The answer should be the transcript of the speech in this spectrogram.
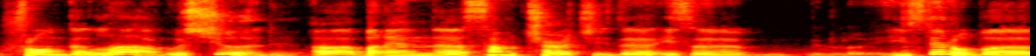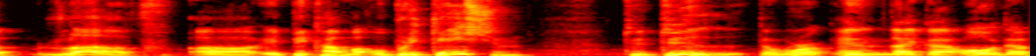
from the love. We should, uh, but in uh, some church is a instead of a love, uh, it become an obligation to do the work and like uh, oh the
